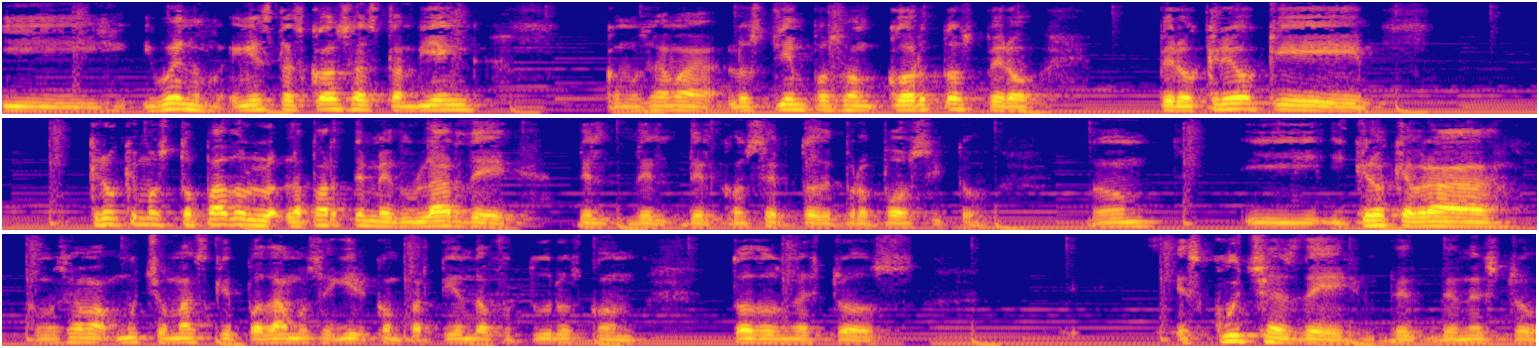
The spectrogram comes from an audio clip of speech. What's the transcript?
y, y bueno, en estas cosas también ¿cómo se llama? Los tiempos son cortos, pero, pero creo que creo que hemos topado la parte medular de, del, concepto de propósito, ¿no? Y, creo que habrá, como se llama, mucho más que podamos seguir compartiendo a futuros con todos nuestros escuchas de, de, nuestro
